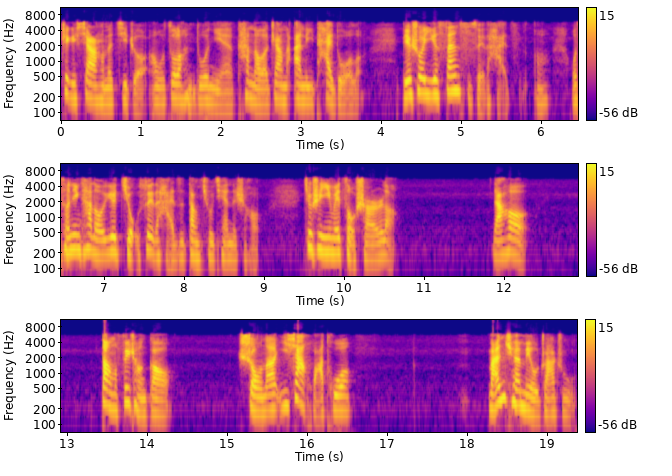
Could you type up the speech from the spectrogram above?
这个线上的记者啊，我做了很多年，看到了这样的案例太多了。别说一个三四岁的孩子啊，我曾经看到一个九岁的孩子荡秋千的时候，就是因为走神儿了，然后荡得非常高，手呢一下滑脱。完全没有抓住，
